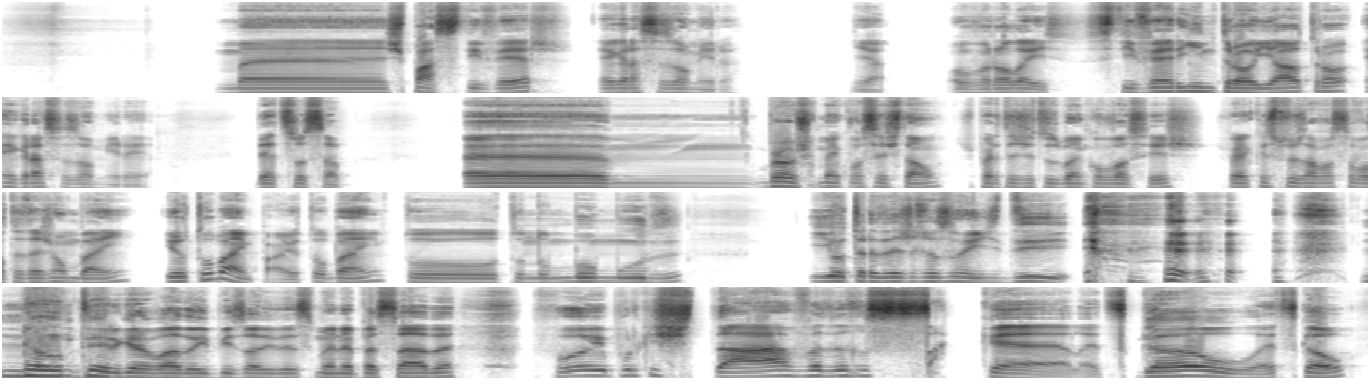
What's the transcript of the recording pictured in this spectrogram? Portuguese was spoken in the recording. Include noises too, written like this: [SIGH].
Mas, pá, se tiver, é graças ao Mira. Já, overall é isso. Se tiver intro e outro, é graças ao Mira, yeah. That's what's up. Ahm, bros, como é que vocês estão? Espero que esteja tudo bem com vocês. Espero que as pessoas à vossa volta estejam bem. Eu estou bem, pá, eu estou bem. Estou num bom mood. E outra das razões de [LAUGHS] não ter gravado o episódio da semana passada foi porque estava de ressaca. Let's go, let's go.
